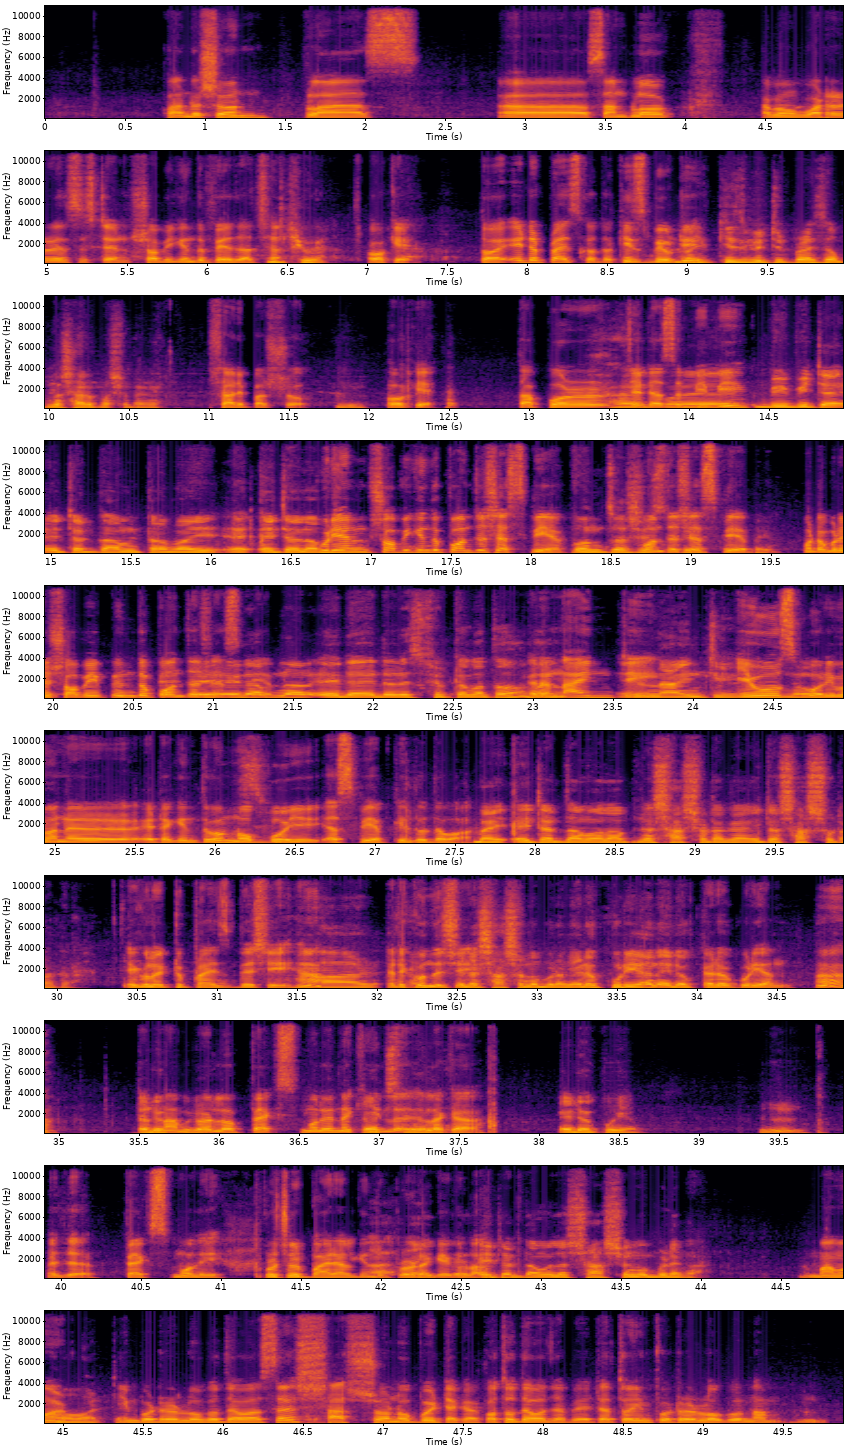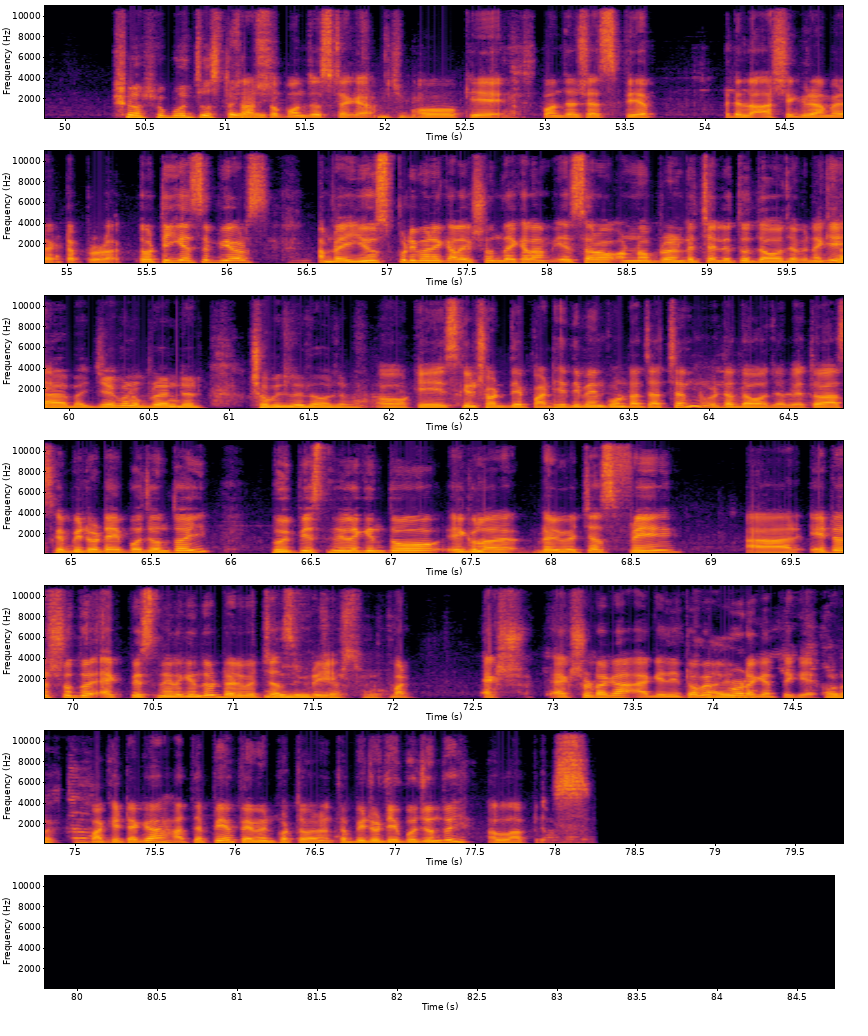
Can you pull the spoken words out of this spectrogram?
ফাউন্ডেশন প্লাস সানব্লক এবং ওয়াটার রেসিস্ট্যান্ট সবই কিন্তু পেয়ে যাচ্ছে। ওকে তো এটার প্রাইস কত? কিস বিউটি কিস বিউটির প্রাইস আপনার সাড়ে পাঁচশো টাকা। সাড়ে পাঁচশো। ওকে তারপর যেটা আছে বিবি? বিবিটা এটার দামটা ভাই এটা হলো কোরিয়ান সবই কিন্তু পঞ্চাশ এসপিএফ পঞ্চাশ পঞ্চাশ এসপিএফ মোটামুটি সবই কিন্তু পঞ্চাশ এটা আপনার এটা এটার স্পিডটা কত? এটা নাইনটি নাইনটি ইউজ পরিমাণের এটা কিন্তু নব্বই এসপিএফ কিন্তু দেওয়া। ভাই এটার দাম হলো আপনার সাতশো টাকা এটা সাতশো টাকা। এগুলো একটু প্রাইস বেশি হ্যাঁ? আর এটা কোন দেশে? এটা সাতশো নব্বই টাকা। এটা কোরিয়ান এটা এটা কোরিয়ান। হ্যাঁ? এটার এটা নামটা হলো প্যাক্স মলে নাকি। লেখা? এটা কোরিয়ান। হুম। এই যে প্যাক্স মলে প্রচুর ভাইরাল কিন্তু প্রোডাক্ট এগুলো। এটার দাম হলো সাতশো নব্বই টাকা। মামার ইম্পোর্টার লোগো দেওয়া আছে সাতশো নব্বই টাকা। কত দেওয়া যাবে? এটা তো ইম্পোর্টার লোগো নাম। সাতশো পঞ্চাশ টাকা। সাতশো পঞ্চাশ টাকা। ওকে পঞ্চাশ এসপিএফ এটা হলো আশি গ্রামের একটা প্রোডাক্ট তো ঠিক আছে বিয়ার্স আমরা ইউজ পরিমাণে কালেকশন দেখালাম। এছাড়াও অন্য ব্র্যান্ডের চাইলে তো দেওয়া যাবে নাকি? হ্যাঁ ভাই যে কোনো ব্র্যান্ডের ছবি দিলে দেওয়া যাবে। ওকে স্ক্রিনশট দিয়ে পাঠিয়ে দিবেন কোনটা চাচ্ছেন ওটা দেওয়া যাবে। তো আজকে ভিডিওটা এই পর্যন্তই। দুই পিস নিলে কিন্তু এগুলা ডেলিভারি চার্জ ফ্রি আর এটা শুধু এক পিস নিলে কিন্তু ডেলিভারি চার্জ ফ্রি বাট একশো একশো টাকা আগে দিতে হবে প্রোডাক্টের থেকে। বাকি টাকা হাতে পেয়ে পেমেন্ট করতে পারেন। তো ভিডিওটি পর্যন্তই। আল্লাহ হাফিজ।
